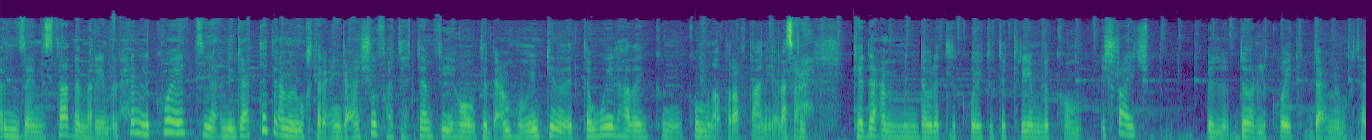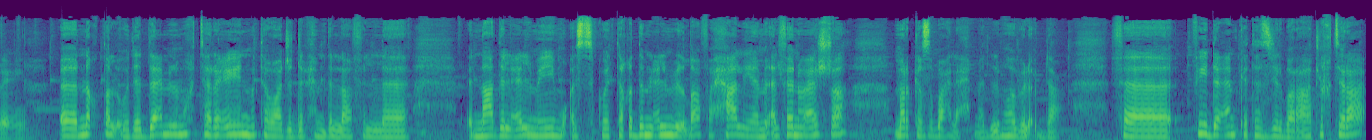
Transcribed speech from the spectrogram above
إنزين أستاذة مريم الحين الكويت يعني قاعد تدعم المخترعين قاعد نشوفها تهتم فيهم وتدعمهم يمكن التمويل هذا يكون يكون من أطراف ثانية لكن صح. كدعم من دولة الكويت وتكريم لكم إيش رأيك بدور الكويت بدعم المخترعين؟ آه، النقطة الأولى الدعم للمخترعين متواجد الحمد لله في النادي العلمي مؤسسة كويت التقدم العلمي بالإضافة حاليا من 2010 مركز صباح الأحمد للموهبة والإبداع ففي دعم كتسجيل براءات الاختراع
